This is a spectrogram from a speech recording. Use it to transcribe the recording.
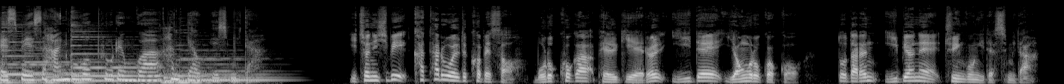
SBS 한국어 프로그램과 함께하고 계십니다. 2022 카타르 월드컵에서 모로코가 벨기에를 2대 0으로 꺾고 또 다른 이변의 주인공이 됐습니다.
